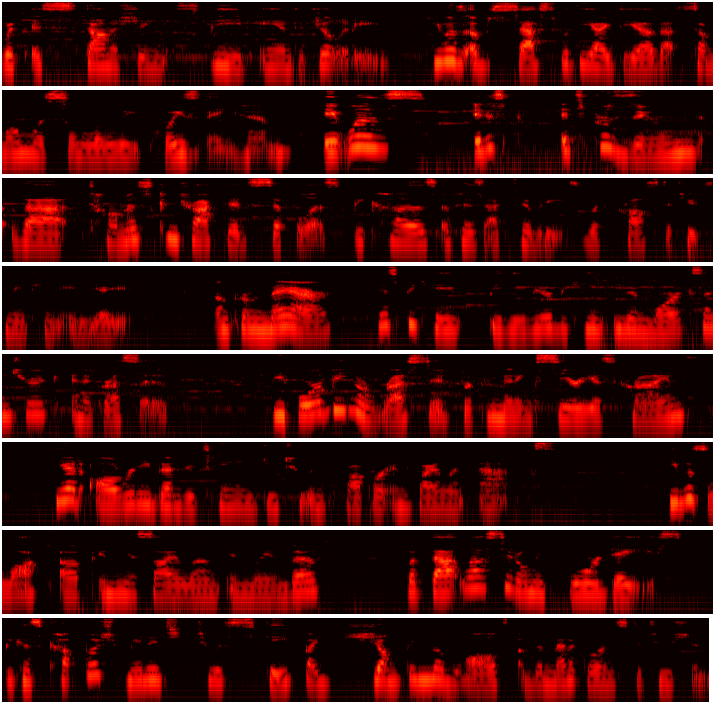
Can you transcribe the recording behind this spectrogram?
with astonishing speed and agility. He was obsessed with the idea that someone was slowly poisoning him. It was it is it's presumed that Thomas contracted syphilis because of his activities with prostitutes in 1888. And from there, his beha- behavior became even more eccentric and aggressive. Before being arrested for committing serious crimes, he had already been detained due to improper and violent acts. He was locked up in the asylum in Lambeth, but that lasted only four days because Cutbush managed to escape by jumping the walls of the medical institution,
